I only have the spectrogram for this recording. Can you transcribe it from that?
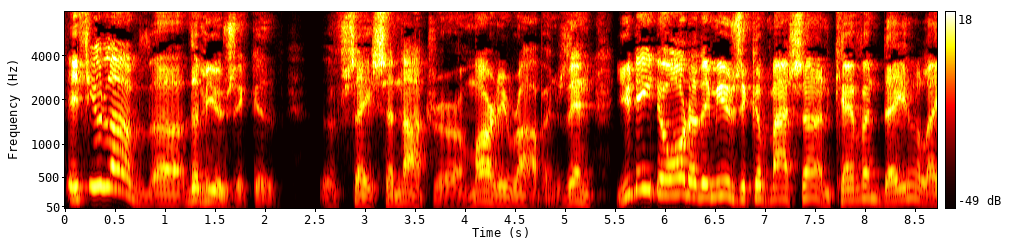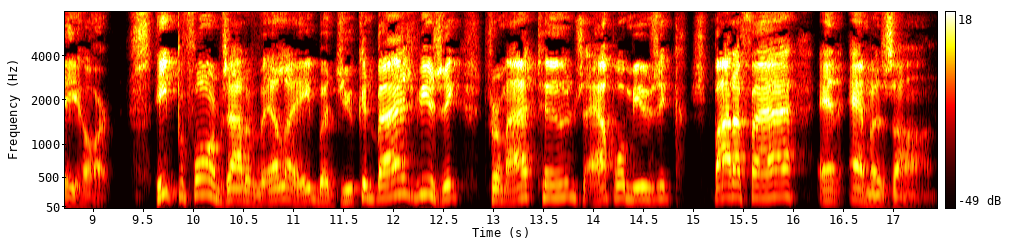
If you love uh, the music of, of, say, Sinatra or Marty Robbins, then you need to order the music of my son, Kevin Dale Ahart. He performs out of LA, but you can buy his music from iTunes, Apple Music, Spotify, and Amazon.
